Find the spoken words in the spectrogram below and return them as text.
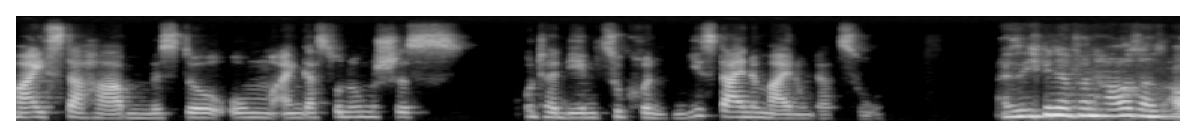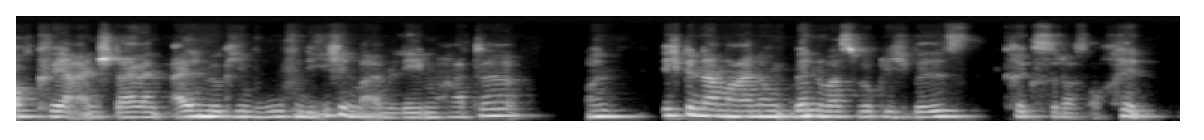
Meister haben müsste, um ein gastronomisches Unternehmen zu gründen? Wie ist deine Meinung dazu? Also ich bin ja von Haus aus auch Quereinsteiger in allen möglichen Berufen, die ich in meinem Leben hatte. Und ich bin der Meinung, wenn du was wirklich willst, kriegst du das auch hin.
